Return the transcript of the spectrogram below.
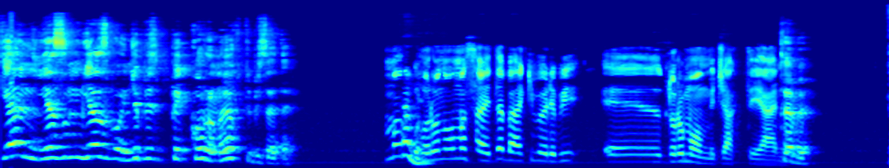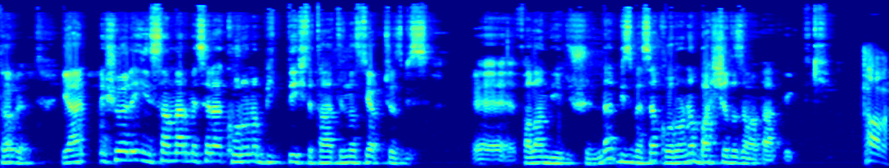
Yani yazın yaz boyunca biz pek korona yoktu bize de. Ama Tabii. korona olmasaydı belki böyle bir e, durum olmayacaktı yani. Tabii. Tabii. Yani şöyle insanlar mesela korona bitti işte tatil nasıl yapacağız biz ee, falan diye düşündüler. Biz mesela korona başladığı zaman tatile gittik. Tabii.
